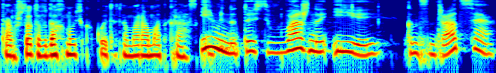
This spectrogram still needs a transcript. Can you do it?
там что-то вдохнуть, какой-то там аромат краски. Именно, то есть важно и концентрация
